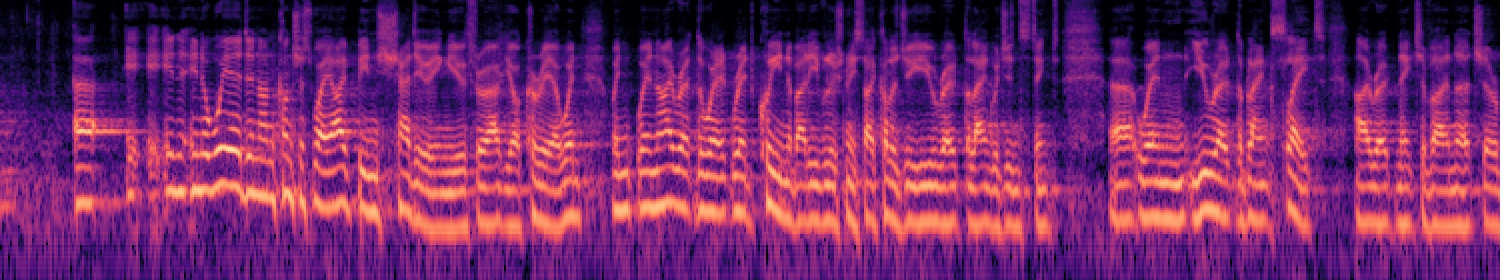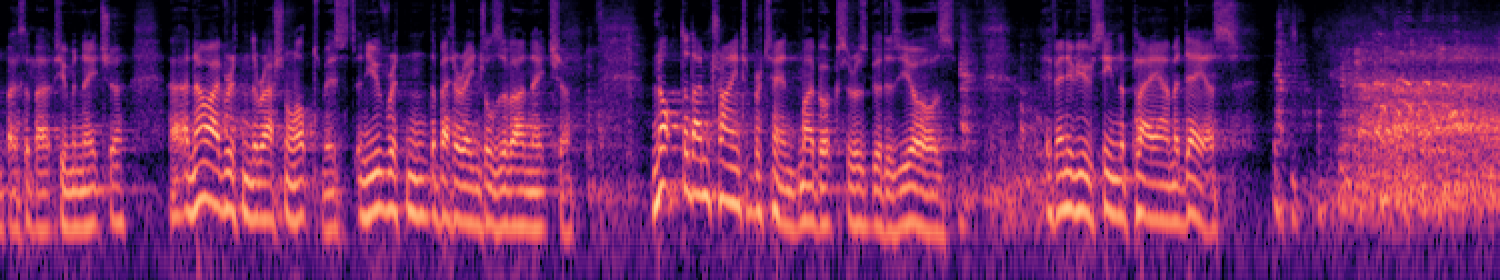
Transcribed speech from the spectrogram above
uh, in, in a weird and unconscious way, I've been shadowing you throughout your career. When, when, when I wrote The Red Queen about evolutionary psychology, you wrote The Language Instinct. Uh, when you wrote The Blank Slate, I wrote Nature via Nurture, both about human nature. Uh, and now I've written The Rational Optimist, and you've written The Better Angels of Our Nature. Not that I'm trying to pretend my books are as good as yours. If any of you have seen the play Amadeus,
